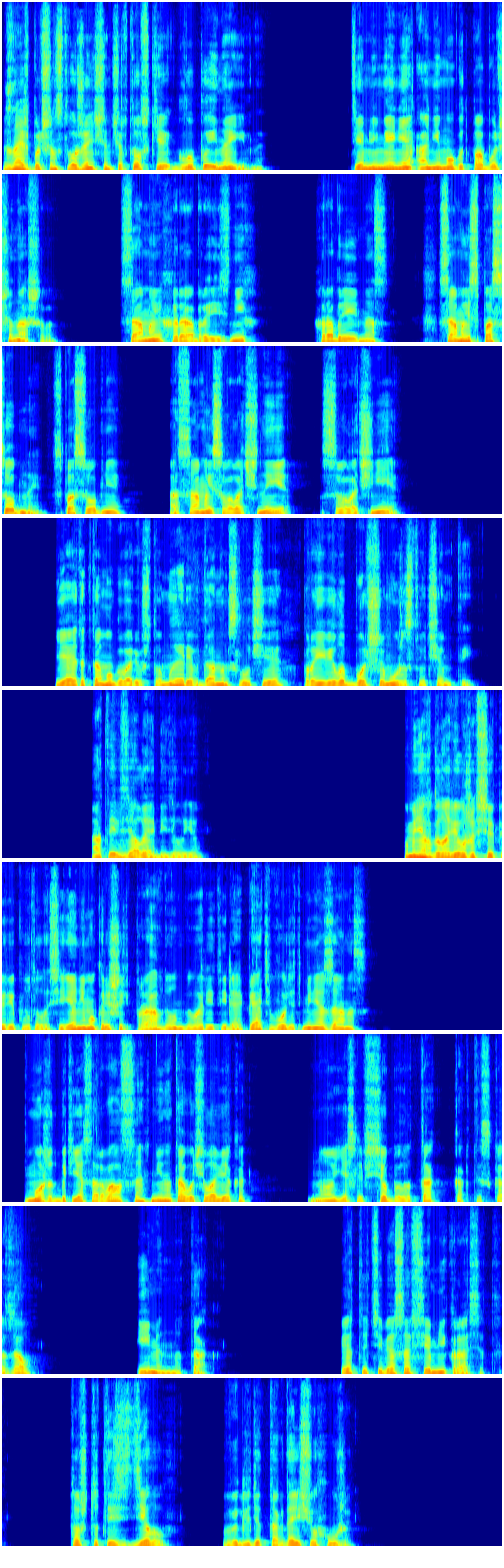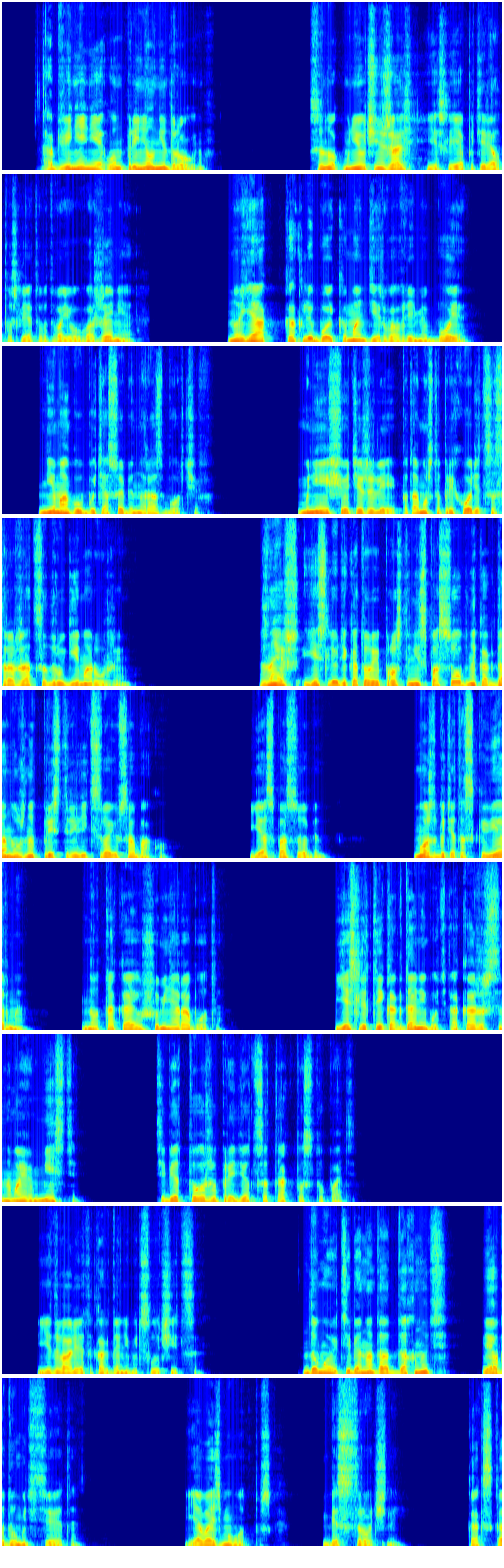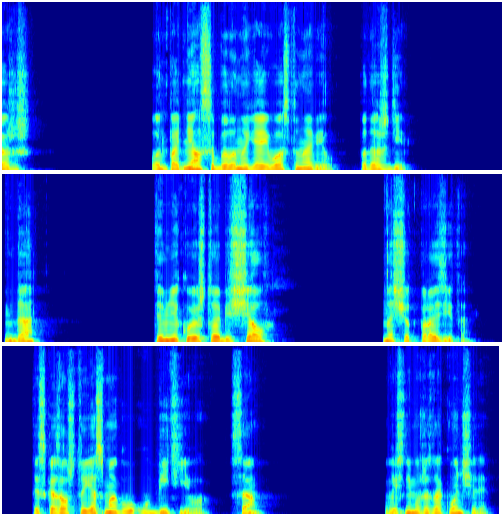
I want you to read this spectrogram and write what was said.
Знаешь, большинство женщин чертовски глупы и наивны. Тем не менее, они могут побольше нашего. Самые храбрые из них храбрее нас. Самые способные — способнее, а самые сволочные — сволочнее. Я это к тому говорю, что Мэри в данном случае проявила больше мужества, чем ты. А ты взял и обидел ее. У меня в голове уже все перепуталось, и я не мог решить, правду он говорит или опять вводит меня за нос. Может быть, я сорвался не на того человека, но если все было так, как ты сказал, именно так, это тебя совсем не красит. То, что ты сделал, выглядит тогда еще хуже. Обвинение он принял, не дрогнув. «Сынок, мне очень жаль, если я потерял после этого твое уважение», но я, как любой командир во время боя, не могу быть особенно разборчив. Мне еще тяжелее, потому что приходится сражаться другим оружием. Знаешь, есть люди, которые просто не способны, когда нужно пристрелить свою собаку. Я способен. Может быть, это скверно, но такая уж у меня работа. Если ты когда-нибудь окажешься на моем месте, тебе тоже придется так поступать. Едва ли это когда-нибудь случится. Думаю, тебе надо отдохнуть и обдумать все это. Я возьму отпуск. Бессрочный. Как скажешь. Он поднялся было, но я его остановил. Подожди. Да? Ты мне кое-что обещал насчет паразита. Ты сказал, что я смогу убить его сам. Вы с ним уже закончили?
